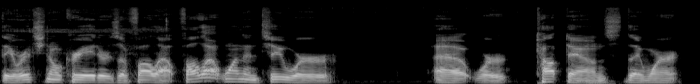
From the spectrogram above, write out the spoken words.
the original creators of Fallout, Fallout One and Two were uh, were top downs. They weren't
